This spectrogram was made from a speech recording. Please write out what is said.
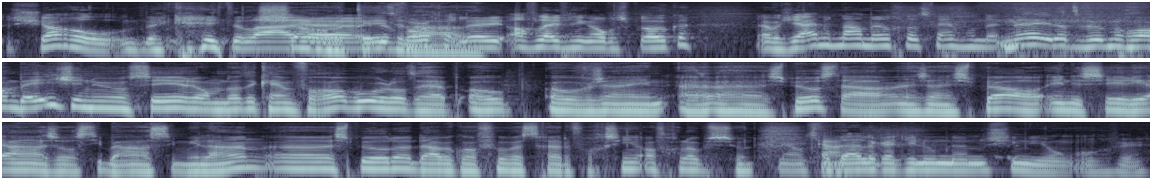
Charles de Ketelaar Charles de eh, de vorige le- aflevering al besproken. Daar was jij met name een heel groot fan van, denk ik. Nee, dat wil ik nog wel een beetje nuanceren, omdat ik hem vooral beoordeeld heb op, over zijn eh, speelstijl en zijn spel in de Serie A, zoals hij bij AC Milan eh, speelde. Daar heb ik wel veel wedstrijden voor gezien afgelopen seizoen. Ja, want voor Ja. duidelijkheid, je noemde hem Siem de Jong ongeveer.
